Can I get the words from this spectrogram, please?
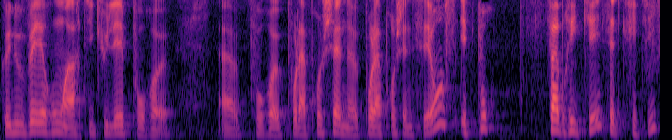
que nous verrons articuler pour, euh, euh, pour, euh, pour, la prochaine, pour la prochaine séance et pour fabriquer cette critique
